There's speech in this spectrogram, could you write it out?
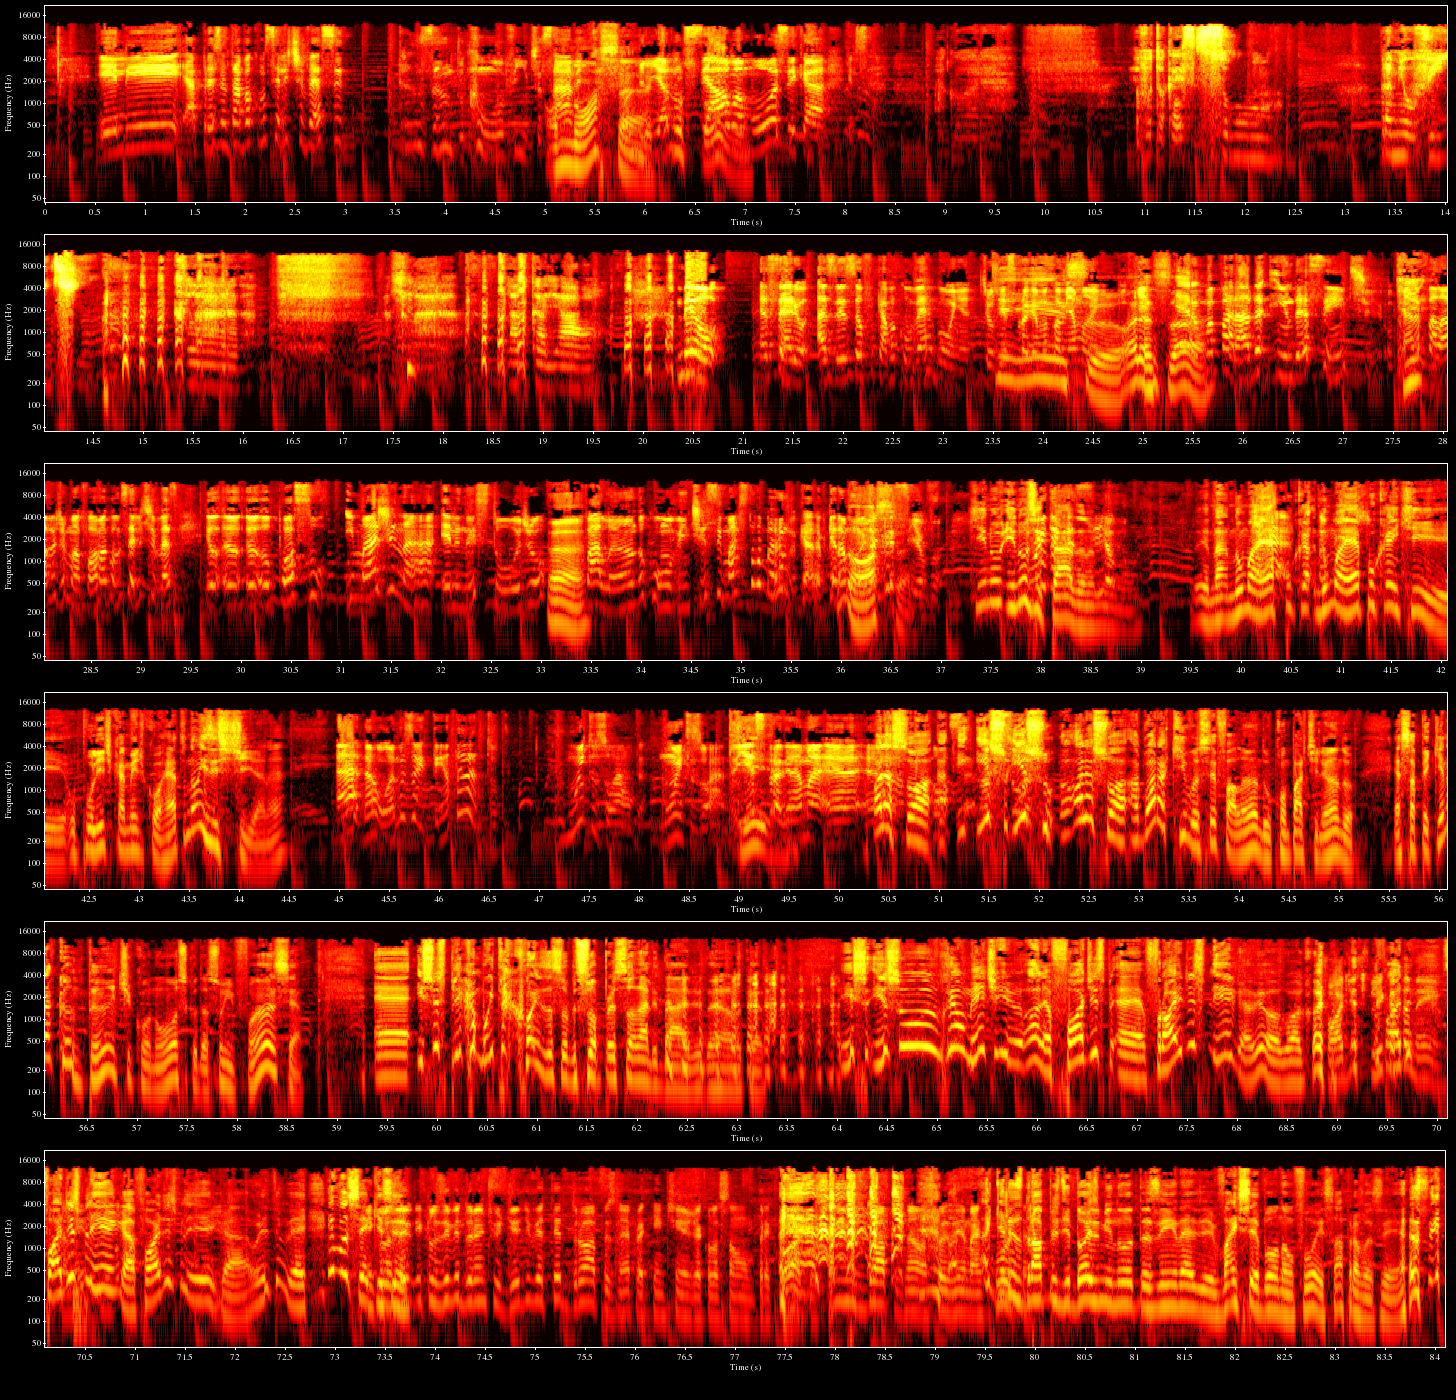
ele apresentava como se ele estivesse transando com o ouvinte, Oh, sabe? nossa! Ele ia anunciar uma música, ele disse, agora eu vou tocar esse som pra meu ouvinte, Clara, Clara, Clara do Calhau. Meu, é sério, às vezes eu ficava com vergonha de ouvir Que esse programa com a minha mãe. isso? Olha só. Era uma parada indecente. O cara falava de uma forma como se ele tivesse. Eu, eu, eu- posso imaginar ele no estúdio Ah. falando com o ouvinte e se masturbando, cara, porque era Nossa. muito agressivo. Que inu- inusitada, Muito né? agressivo. Na- numa É, época, numa época em que o politicamente correto não existia, né? É, não, anos 80, tu- muito zoado, muito zoado. Que- E esse programa era. era- Olha só, nossa, isso, absurdo. isso, olha só, agora aqui você falando, compartilhando essa pequena cantante conosco da sua infância, é, isso explica muita coisa sobre sua personalidade, Monteiro. Isso, isso realmente, olha, Ford, é, Freud explica, viu? Alguma coisa. Ford explica Ford, também. Ford Também explica, Ford explica. Muito bem. E você que se... Inclusive, inclusive, durante o dia devia ter drops, né? Pra quem tinha ejaculação precoce. Tem uns drops, não, as coisinhas mais Aqueles curtas. drops de dois minutos, assim, né? De vai ser bom, não foi? Só pra você. Assim.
